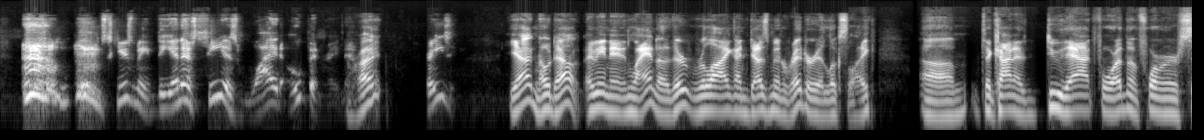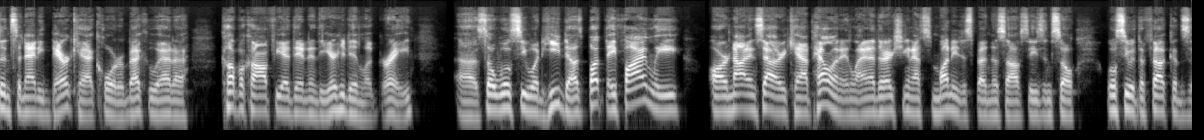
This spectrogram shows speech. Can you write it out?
excuse me, the NFC is wide open right now. Right. Crazy. Yeah, no doubt. I mean, in Atlanta, they're relying on Desmond Ridder, it looks like, um, to kind of do that for them. The former Cincinnati Bearcat quarterback who had a cup of coffee at the end of the year. He didn't look great. Uh, so we'll see what he does. But they finally are not in salary cap hell in Atlanta. They're actually going to have some money to spend this offseason. So we'll see what the Falcons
